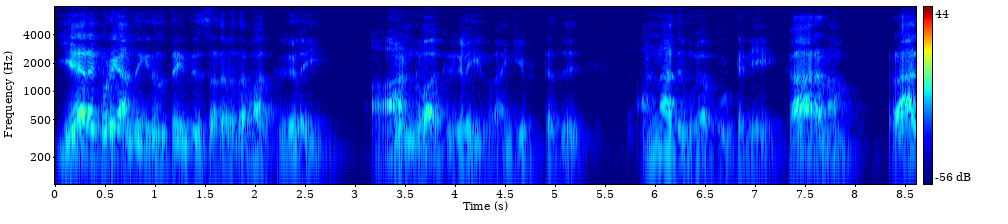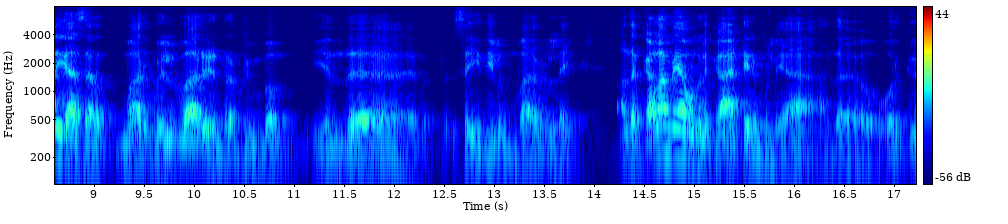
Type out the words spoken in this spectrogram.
ஏறக்குறைய அந்த இருபத்தைந்து சதவீத வாக்குகளை ஆண் வாக்குகளை வாங்கிவிட்டது அதிமுக கூட்டணி. காரணம் ராதிகா சரத்குமார் வெல்வார் என்ற பிம்பம் எந்த செய்தியிலும் வரவில்லை. அந்த களமே அவங்களுக்கு காட்டிடும் இல்லையா அந்த ஒர்க்கு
